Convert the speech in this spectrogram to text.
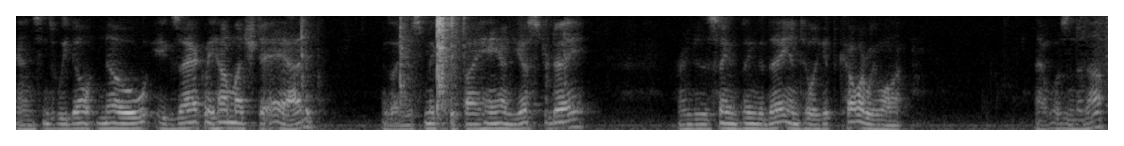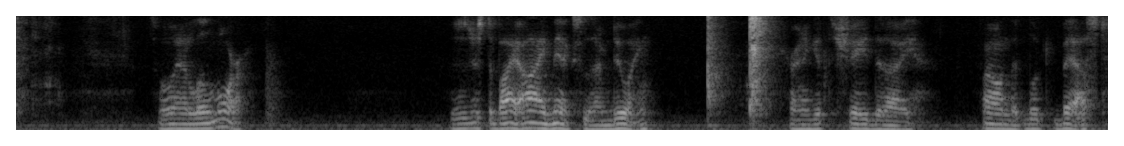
And since we don't know exactly how much to add, because I just mixed it by hand yesterday, we're going to do the same thing today until we get the color we want. That wasn't enough, so we'll add a little more. This is just a by eye mix that I'm doing, trying to get the shade that I found that looked best.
